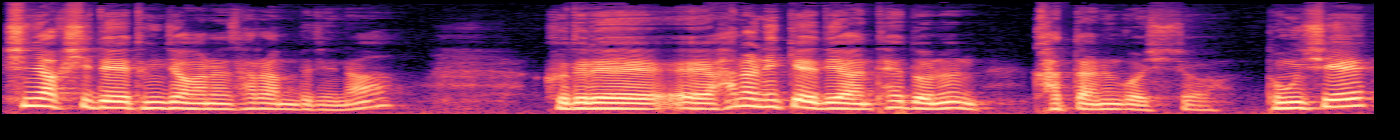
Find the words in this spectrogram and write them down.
신약 시대에 등장하는 사람들이나 그들의 하나님께 대한 태도는 같다는 것이죠. 동시에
